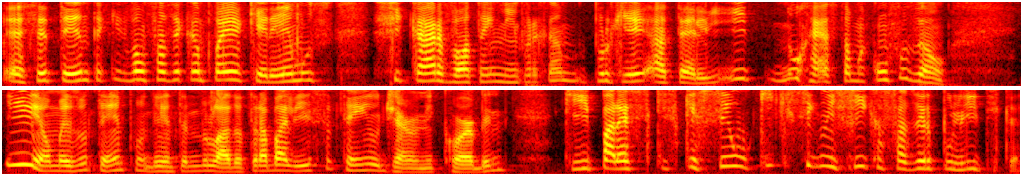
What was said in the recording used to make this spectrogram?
é, 70 que vão fazer campanha. Queremos ficar, vota em mim, porque até ali. E no resto é uma confusão. E, ao mesmo tempo, dentro do lado trabalhista, tem o Jeremy Corbyn, que parece que esqueceu o que, que significa fazer política.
